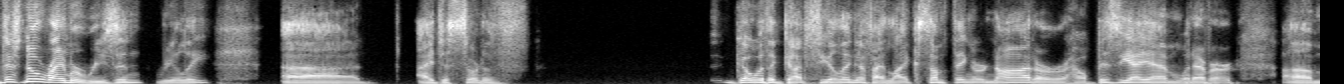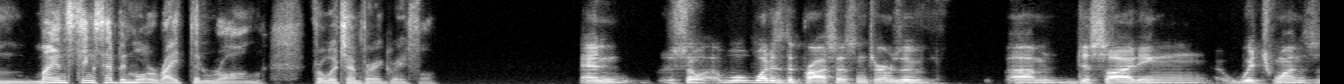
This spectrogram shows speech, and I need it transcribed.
there's no rhyme or reason really uh, I just sort of go with a gut feeling if I like something or not, or how busy I am, whatever. Um, my instincts have been more right than wrong, for which I'm very grateful. And so, what is the process in terms of um, deciding which ones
